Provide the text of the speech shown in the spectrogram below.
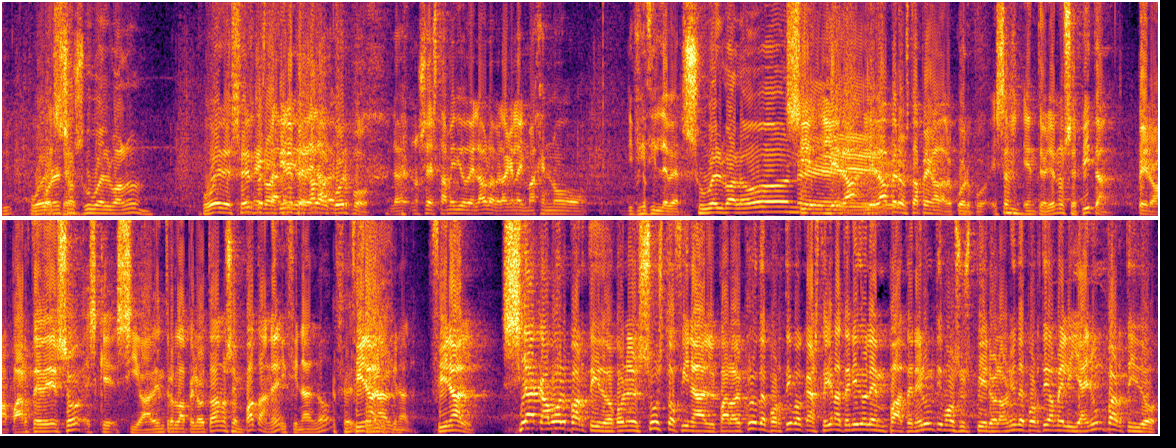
sí. Puede Por eso sube el balón. Puede ser, pero la tiene pegada al cuerpo. La- no sé, está medio de lado, la verdad que la imagen no. difícil de ver. Sube el balón. Sí, eh, le, da, le da, pero está pegada al cuerpo. Esas en teoría no se pitan. Pero aparte de eso, es que si va dentro de la pelota nos empatan, ¿eh? Y final, ¿no? Final, final. final. Se acabó el partido con el susto final para el Club Deportivo Castellón. Ha tenido el empate en el último suspiro. La Unión Deportiva Melilla en un partido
